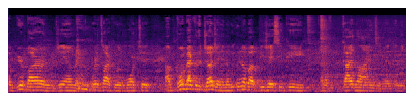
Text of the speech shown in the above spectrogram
a beer buyer and GM, and we're going to talk a little more, too. Um, going back to the judging, and we we know about BJCP kind of guidelines, and, and, and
